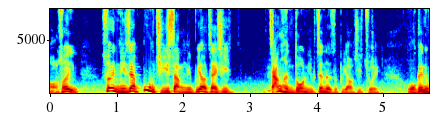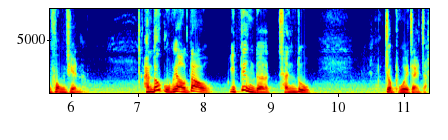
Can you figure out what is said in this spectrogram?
哦，所以所以你在布局上，你不要再去涨很多，你真的是不要去追。我跟你奉劝了，很多股票到一定的程度就不会再涨。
